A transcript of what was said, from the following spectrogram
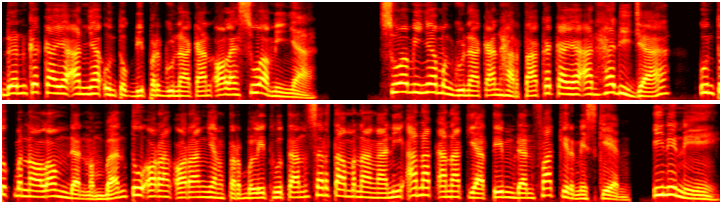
dan kekayaannya untuk dipergunakan oleh suaminya. Suaminya menggunakan harta kekayaan Hadijah untuk menolong dan membantu orang-orang yang terbelit hutan serta menangani anak-anak yatim dan fakir miskin. Ini nih,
